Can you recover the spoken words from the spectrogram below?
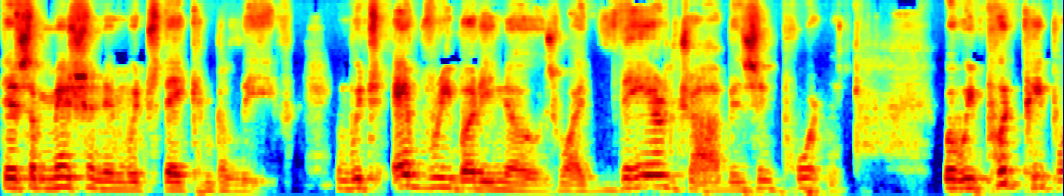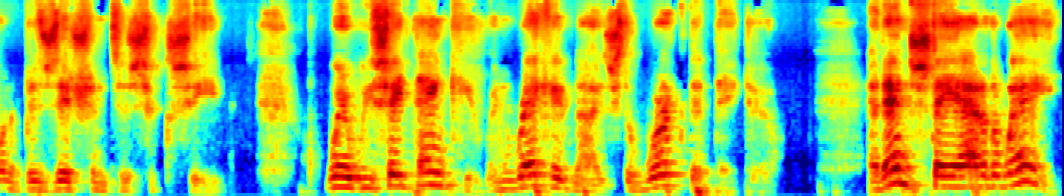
there's a mission in which they can believe, in which everybody knows why their job is important, where we put people in a position to succeed, where we say thank you and recognize the work that they do, and then stay out of the way.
